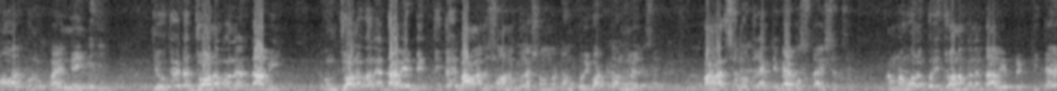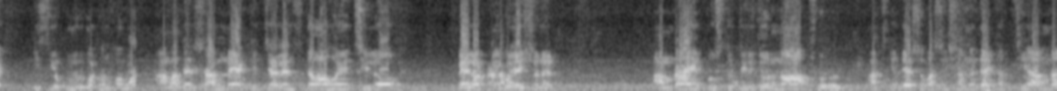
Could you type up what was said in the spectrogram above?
হওয়ার কোনো উপায় নেই। যেহেতু এটা জনগণের দাবি এবং জনগণের দাবির ভিত্তিতে বাংলাদেশে অনেকগুলো সংগঠন পরিবর্তন হয়েছে, বাংলাদেশে নতুন একটি ব্যবস্থা এসেছে। আমরা মনে করি জনগণের দাবির প্রেক্ষিতে ইসিও পুনর্গঠন হবে। আমাদের সামনে একটি চ্যালেঞ্জ দেওয়া হয়েছিল ব্যালট রেগুলেশনের আমরা এই প্রস্তুতির জন্য আজকে দেশবাসীর সামনে দেখাচ্ছি, আমরা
